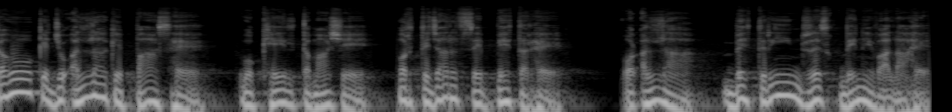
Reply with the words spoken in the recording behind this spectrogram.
کہو کہ جو اللہ کے پاس ہے، وہ کھیل تماشے اور تجارت سے بہتر ہے اور اللہ بہترین رزق دینے والا ہے۔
